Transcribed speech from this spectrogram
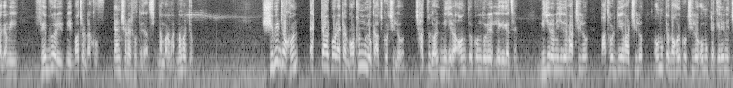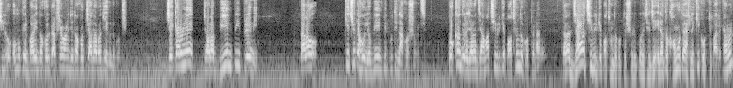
আগামী ফেব্রুয়ারির নির্বাচনটা খুব টেনশনের হতে যাচ্ছে নাম্বার ওয়ান নাম্বার টু শিবির যখন একটার পর একটা গঠনমূলক কাজ করছিল, ছাত্রদল নিজেরা অন্তর্কন্দলে লেগে গেছে। নিজেরা নিজেদের মারছিল, পাথর দিয়ে মারছিল, অমুকটা দখল করছিল, অমুকটা কেড়ে নিচ্ছিল, অমুকের বাড়ি দখল, ব্যবসা বাণিজ্য দখল, চাঁদাবাজি এগুলো করছিল। যে কারণে যারা বিএনপি প্রেমী, তারাও কিছুটা হলেও বিএনপির প্রতি নাকশ হয়েছে পক্ষান্তরে যারা জামাত শিবিরকে পছন্দ করতো না, তারা জামাত শিবিরকে পছন্দ করতে শুরু করেছে যে এরা তো ক্ষমতায় আসলে কি করতে পারে। কারণ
